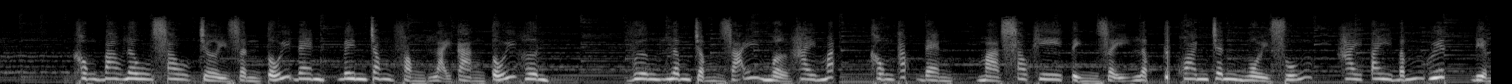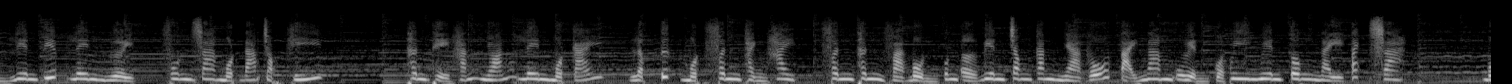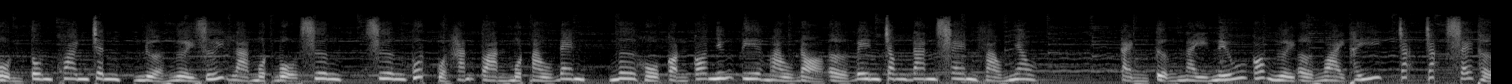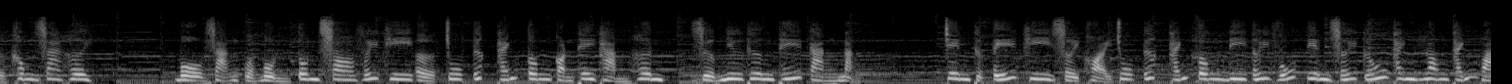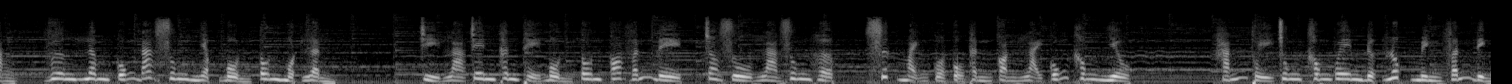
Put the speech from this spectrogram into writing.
Không bao lâu sau trời dần tối đen, bên trong phòng lại càng tối hơn. Vương Lâm chậm rãi mở hai mắt, không thắp đèn, mà sau khi tỉnh dậy lập tức khoanh chân ngồi xuống, hai tay bấm huyết, điểm liên tiếp lên người, phun ra một đám chọc khí. Thân thể hắn nhoáng lên một cái, lập tức một phân thành hai, phân thân và bổn quân ở bên trong căn nhà gỗ tại Nam Uyển của Quy Nguyên Tông này tách ra bổn tôn khoanh chân, nửa người dưới là một bộ xương, xương cốt của hắn toàn một màu đen, mơ hồ còn có những tia màu đỏ ở bên trong đan xen vào nhau. Cảnh tượng này nếu có người ở ngoài thấy chắc chắc sẽ thở không ra hơi. Bộ dạng của bổn tôn so với khi ở Chu Tước Thánh Tôn còn thê thảm hơn, dường như thương thế càng nặng. Trên thực tế khi rời khỏi Chu Tước Thánh tôn đi tới Vũ Tiên giới cứu Thanh Long Thánh Hoàng, Vương Lâm cũng đã xung nhập bổn tôn một lần. Chỉ là trên thân thể bổn tôn có vấn đề, cho dù là dung hợp, sức mạnh của cổ thần còn lại cũng không nhiều. Hắn Thủy Trung không quên được lúc mình vấn đỉnh.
